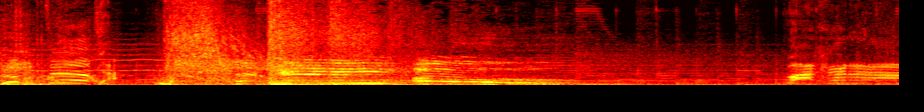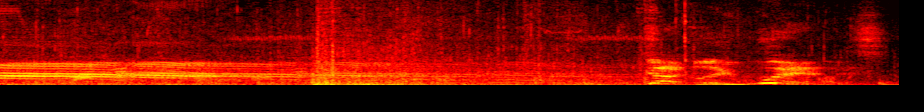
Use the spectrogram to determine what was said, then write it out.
K.O. Dudley wins.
